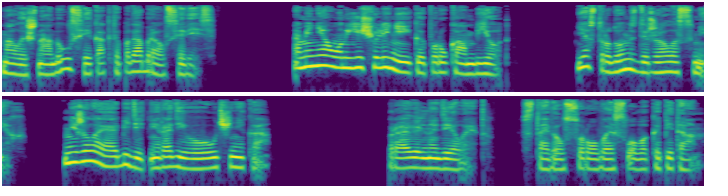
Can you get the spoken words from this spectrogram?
Малыш надулся и как-то подобрался весь. «А меня он еще линейкой по рукам бьет. Я с трудом сдержала смех, не желая обидеть нерадивого ученика. «Правильно делает», — вставил суровое слово капитан.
